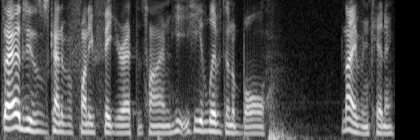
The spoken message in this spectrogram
Diogenes was kind of a funny figure at the time. He he lived in a bowl. Not even kidding.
